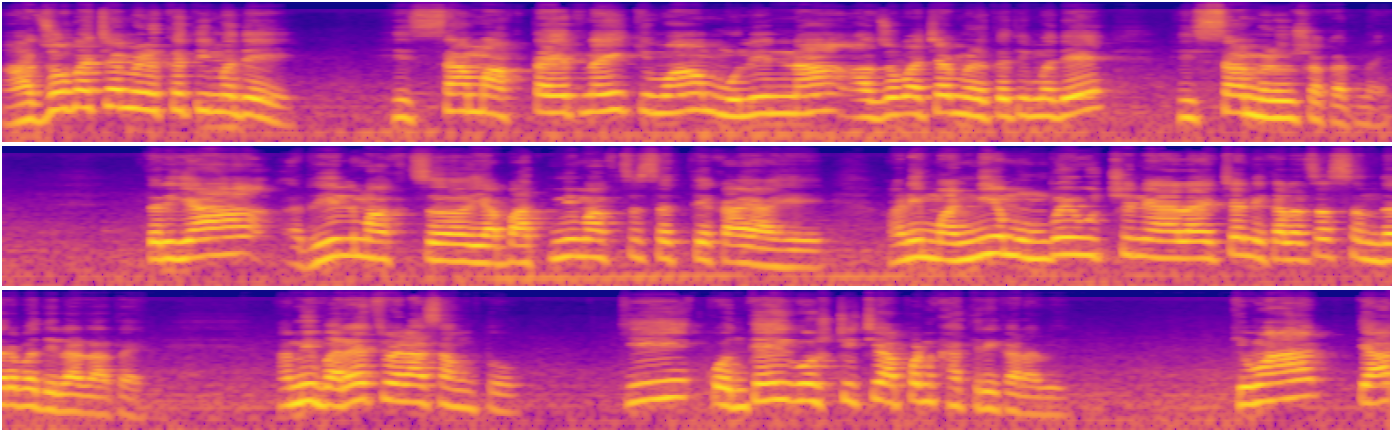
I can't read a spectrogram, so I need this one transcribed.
आजोबाच्या मिळकतीमध्ये हिस्सा मागता येत नाही किंवा मुलींना आजोबाच्या मिळकतीमध्ये हिस्सा मिळू शकत नाही. तर या रील मागचं या बातमी मागचं सत्य काय आहे? आणि माननीय मुंबई उच्च न्यायालयाच्या निकालाचा संदर्भ दिला जात आहे. आम्ही बऱ्याच वेळा सांगतो की कोणत्याही गोष्टीची आपण खात्री करावी. किंवा त्या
